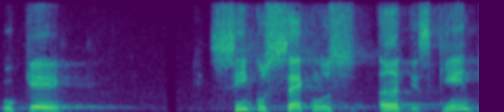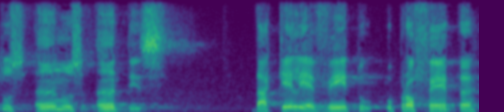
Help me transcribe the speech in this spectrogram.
o que cinco séculos antes, 500 anos antes daquele evento, o profeta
